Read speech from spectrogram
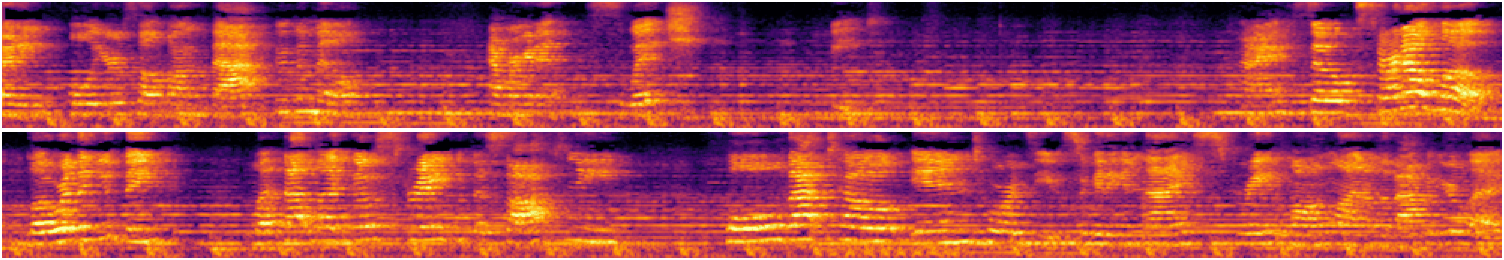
Ready, pull yourself on back through the middle. And we're gonna switch feet. Okay, so start out low, lower than you think. Let that leg go straight with a soft knee. Pull that toe in towards you. So getting a nice straight long line on the back of your leg.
